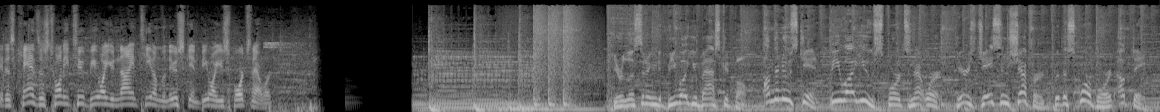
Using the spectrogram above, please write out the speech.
It is Kansas 22, BYU 19 on the Nu Skin, BYU Sports Network. You're listening to BYU Basketball on the Nu Skin, BYU Sports Network. Here's Jason Shepard with a scoreboard update.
